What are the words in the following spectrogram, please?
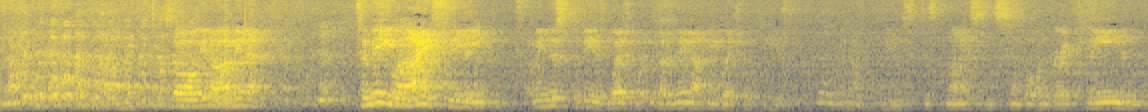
You know? um, so, you know, I mean, to me, when I see, I mean, this to me is Wedgwood, but it may not be Wedgwood to you. You know, I mean, it's just nice and simple and very clean. And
